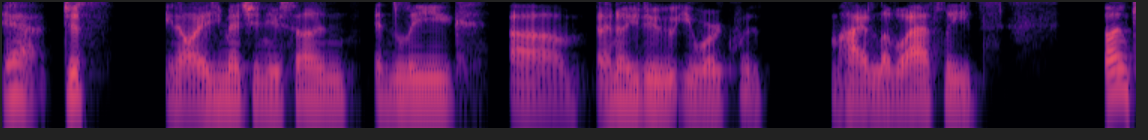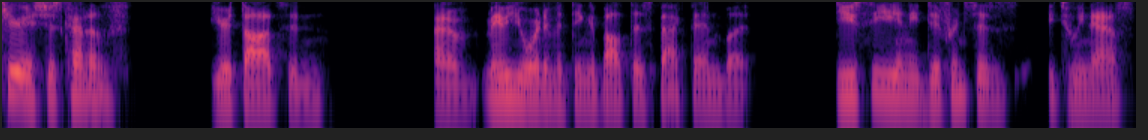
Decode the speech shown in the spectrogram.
Yeah, just you know, as you mentioned your son in the league, um, and I know you do you work with high level athletes. I'm curious, just kind of your thoughts and kind of maybe you weren't even thinking about this back then, but do you see any differences between ath-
